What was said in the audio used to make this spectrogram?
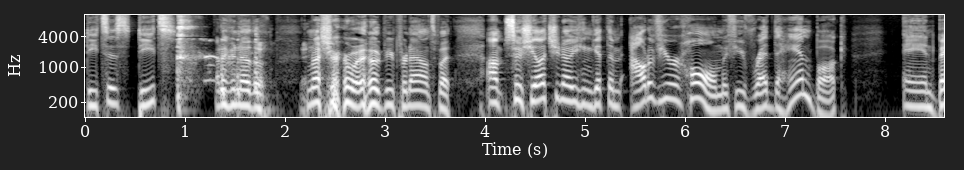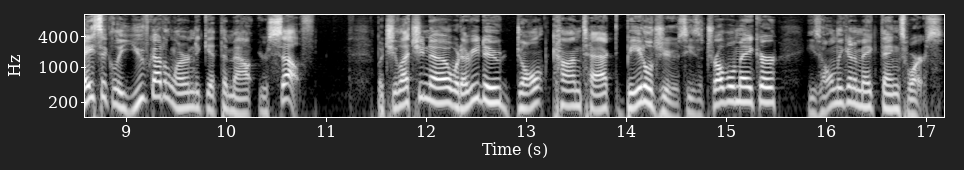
Dietzes, Dietz. I don't even know the. I'm not sure what it would be pronounced, but um, so she lets you know you can get them out of your home if you've read the handbook, and basically you've got to learn to get them out yourself. But she lets you know whatever you do, don't contact Beetlejuice. He's a troublemaker. He's only going to make things worse.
